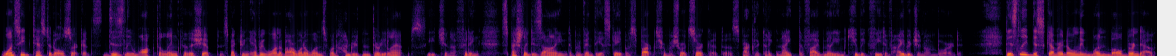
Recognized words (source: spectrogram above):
Once he'd tested all circuits, Disley walked the length of the ship, inspecting every one of R101's 130 lamps, each in a fitting specially designed to prevent the escape of sparks from a short circuit, a spark that could ignite the 5 million cubic feet of hydrogen on board. Disley discovered only one bulb burned out,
